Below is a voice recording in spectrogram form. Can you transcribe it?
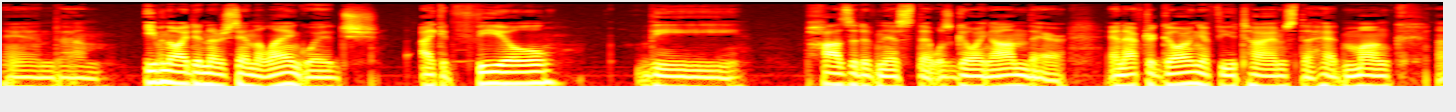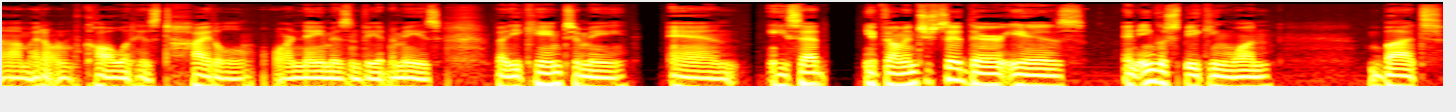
and um, even though I didn't understand the language, I could feel the positiveness that was going on there. And after going a few times, the head monk, um, I don't recall what his title or name is in Vietnamese, but he came to me and he said, if I'm interested, there is an English speaking one, but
